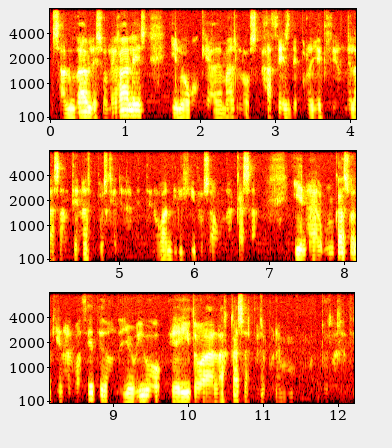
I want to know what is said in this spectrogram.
saludables o legales y luego que además los haces de proyección de las antenas pues generalmente no van dirigidos a una casa. Y en algún caso aquí en Albacete, donde yo vivo, he ido a las casas, pues, pues la gente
